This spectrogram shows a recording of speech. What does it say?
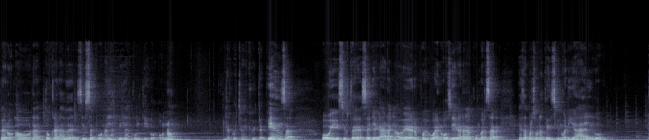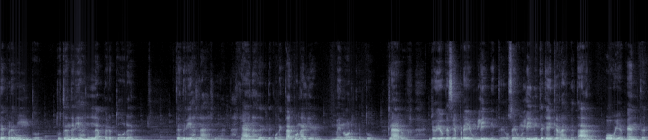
Pero ahora tocará ver si se ponen las pilas contigo o no. La cuestión es que hoy te piensa, hoy si ustedes se llegaran a ver, pues bueno, o si llegaran a conversar, esa persona te insinuaría algo. Te pregunto, ¿tú tendrías la apertura? ¿Tendrías las, ganas de, conectar con alguien menor que tú? Claro, yo digo que siempre hay un límite, o sea, un límite que hay que respetar, obviamente,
